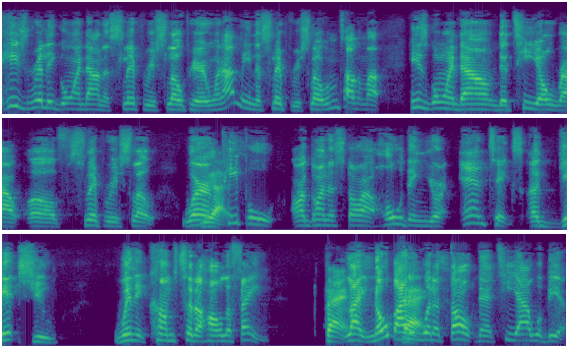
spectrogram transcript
he's really going down a slippery slope here. When I mean the slippery slope, I'm talking about he's going down the to route of slippery slope, where Yes. people are going to start holding your antics against you when it comes to the Hall of Fame. facts. Like nobody would have thought that T.O. would be a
